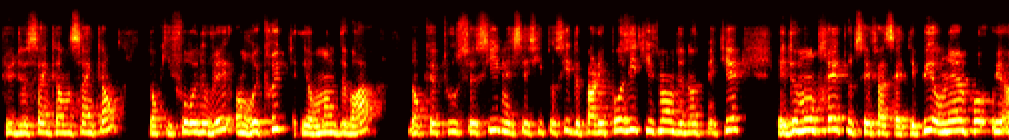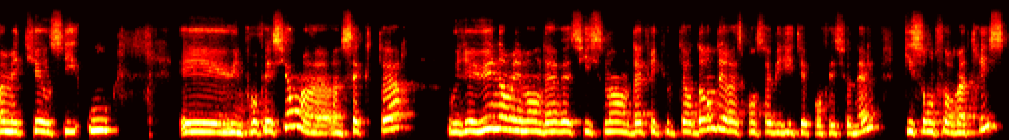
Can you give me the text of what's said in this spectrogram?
plus de 55 ans. Donc, il faut renouveler. On recrute et on manque de bras. Donc, euh, tout ceci nécessite aussi de parler positivement de notre métier et de montrer toutes ces facettes. Et puis, on est un, un métier aussi où, et une profession, un secteur où il y a eu énormément d'investissements d'agriculteurs dans des responsabilités professionnelles qui sont formatrices,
